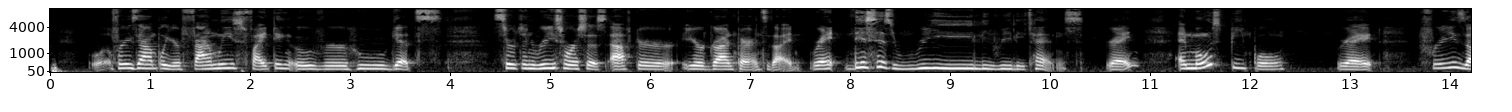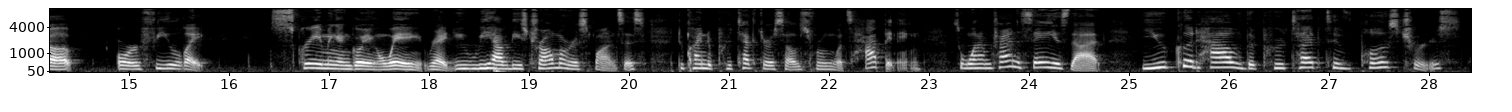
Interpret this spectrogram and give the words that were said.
For example, your family's fighting over who gets certain resources after your grandparents died, right? This is really, really tense, right? And most people, right, freeze up or feel like screaming and going away, right? You, we have these trauma responses to kind of protect ourselves from what's happening. So, what I'm trying to say is that you could have the protective postures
